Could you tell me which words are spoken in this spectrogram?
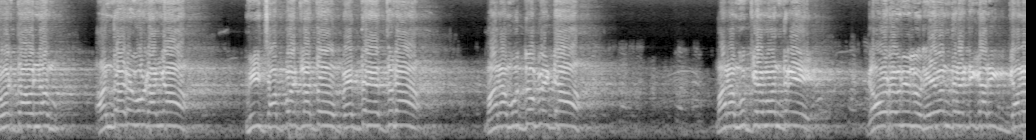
కోరుతా ఉన్నాం. అందరూ కూడా మీ చప్పట్లతో పెద్ద ఎత్తున మన ముద్దు బిడ్డ మన ముఖ్యమంత్రి గౌరవనీయులు రేవంత్ రెడ్డి గారికి ఘన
